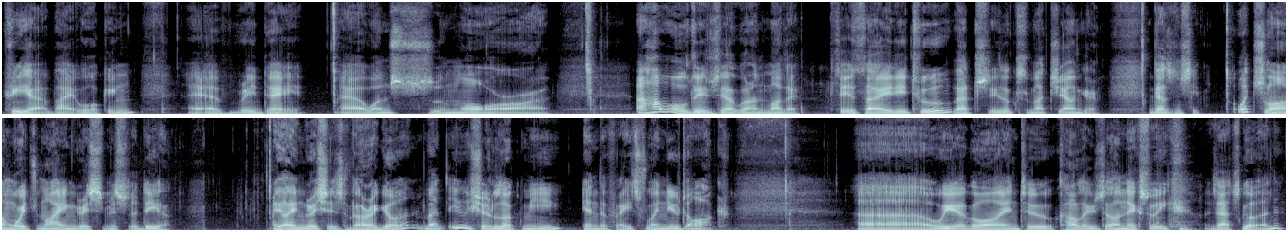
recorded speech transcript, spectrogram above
fear by walking every day. Uh, once more. Uh, how old is your grandmother? She's 82, but she looks much younger, doesn't she? What's wrong with my English, Mr. Dear? Your English is very good, but you should look me in the face when you talk. Uh, we are going to college uh, next week. That's good.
